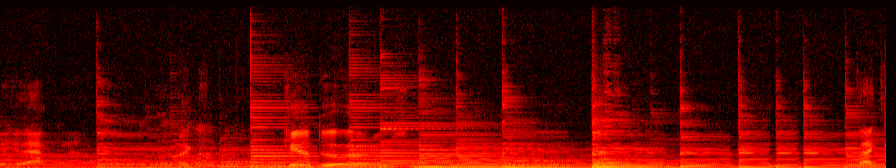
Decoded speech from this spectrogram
Figure that one out. I can't do it. In fact,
